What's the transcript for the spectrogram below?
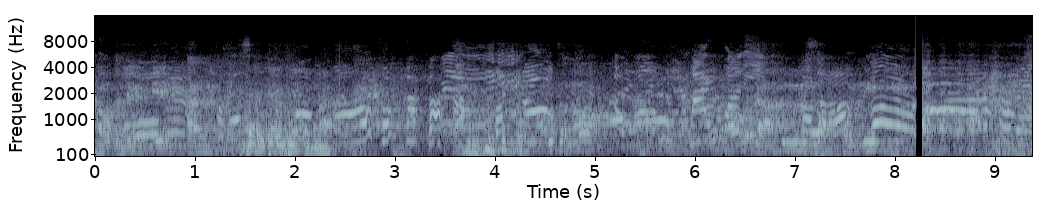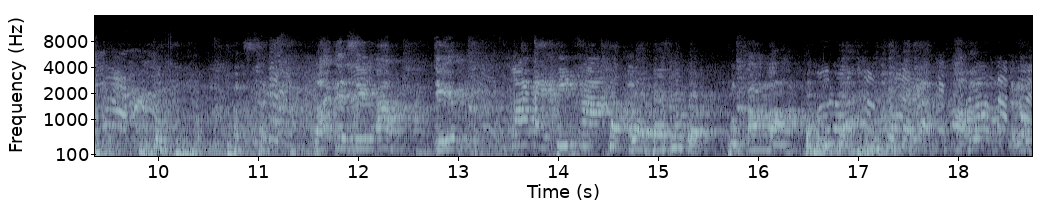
เขาจะเล่นเกมกันใส่ใกล้เคียงกันมาก เขาจะลอกเขาจะคือสองคนนี่ร้อยเจ็ดสิบอ้าวเจมส์มาแต่ซีค่ะยอดแต่สู้แต่ถูกต้องเหรอบอกผมดีกว่าเอเฮ้ยระโดด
